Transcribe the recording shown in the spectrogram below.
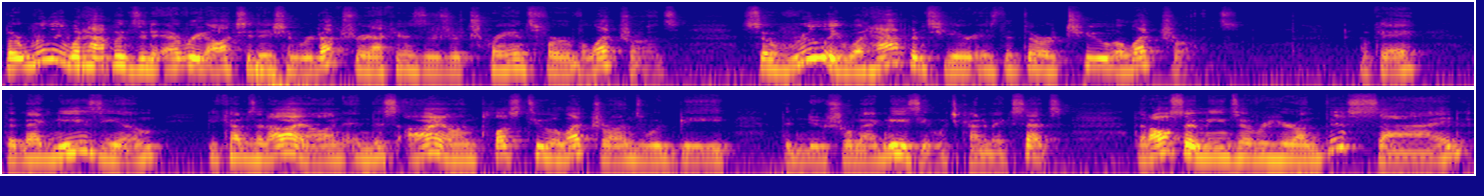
But really, what happens in every oxidation reduction reaction is there's a transfer of electrons. So really, what happens here is that there are two electrons. Okay, the magnesium becomes an ion, and this ion plus two electrons would be the neutral magnesium, which kind of makes sense. That also means over here on this side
